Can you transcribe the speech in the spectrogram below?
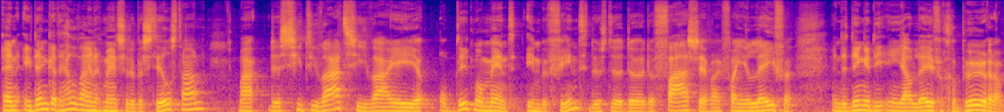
En ik denk dat heel weinig mensen erbij stilstaan. Maar de situatie waar je je op dit moment in bevindt, dus de, de, de fase van je leven en de dingen die in jouw leven gebeuren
